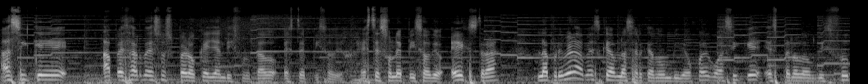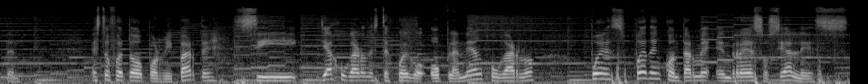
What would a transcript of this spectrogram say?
Así que a pesar de eso espero que hayan disfrutado este episodio. Este es un episodio extra, la primera vez que hablo acerca de un videojuego, así que espero lo disfruten. Esto fue todo por mi parte. Si ya jugaron este juego o planean jugarlo, pues pueden contarme en redes sociales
